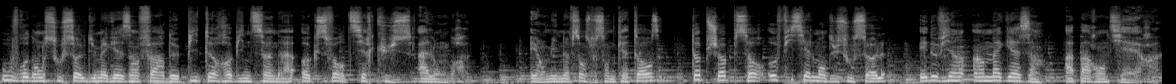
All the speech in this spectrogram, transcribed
ouvre dans le sous-sol du magasin phare de Peter Robinson à Oxford Circus, à Londres. Et en 1974, Top Shop sort officiellement du sous-sol et devient un magasin à part entière.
